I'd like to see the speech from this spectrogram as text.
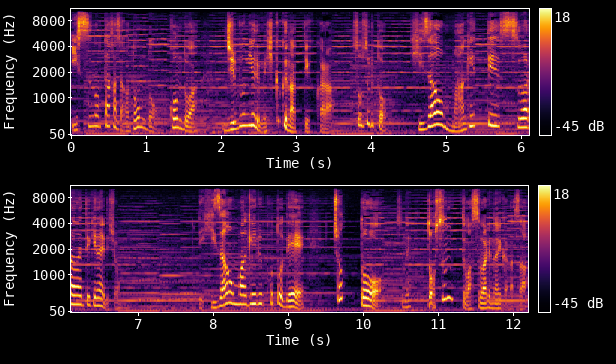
椅子の高さがどんどん、今度は自分よりも低くなっていくから、そうすると、膝を曲げて座らないといけないでしょ？で、膝を曲げることで、ちょっと、そのね、ドスンとは座れないからさ、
